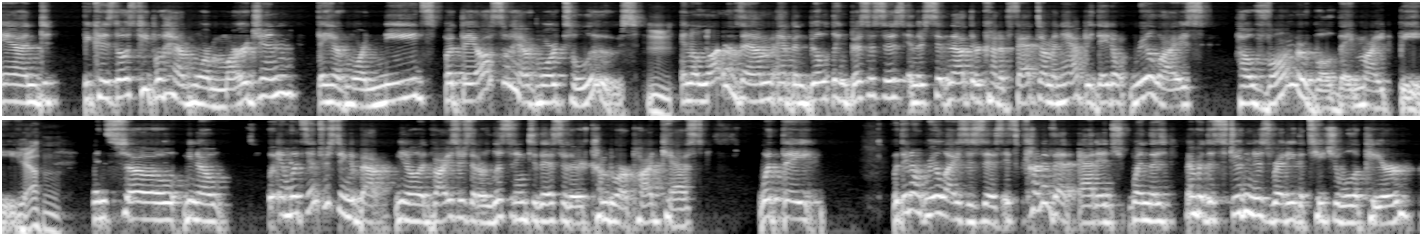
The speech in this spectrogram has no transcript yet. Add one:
and because those people have more margin, they have more needs, but they also have more to lose. Mm. And a lot of them have been building businesses, and they're sitting out there kind of fat, dumb, and happy. They don't realize how vulnerable they might be. Yeah. Hmm. And so, you know, and what's interesting about, you know, advisors that are listening to this or they come to our podcast, what they what they don't realize is this it's kind of that adage when the remember the student is ready the teacher will appear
